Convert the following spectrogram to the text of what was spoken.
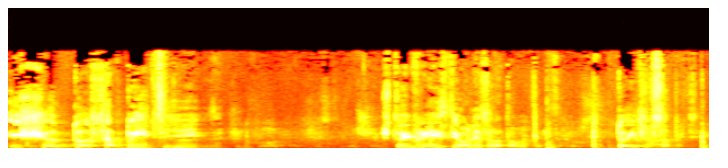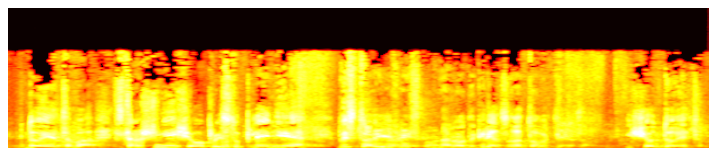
еще до событий, что евреи сделали золотого тельца. До этих событий до этого страшнейшего преступления в истории еврейского народа, грех золотого тельца. Еще до этого.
